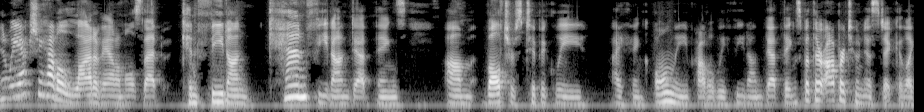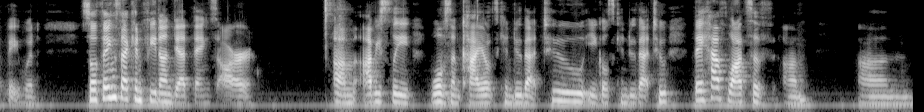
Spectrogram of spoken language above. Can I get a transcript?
And we actually have a lot of animals that can feed on can feed on dead things. Um, vultures typically I think, only probably feed on dead things, but they're opportunistic, like they would. So things that can feed on dead things are um, obviously wolves and coyotes can do that too. Eagles can do that too. They have lots of um, um,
